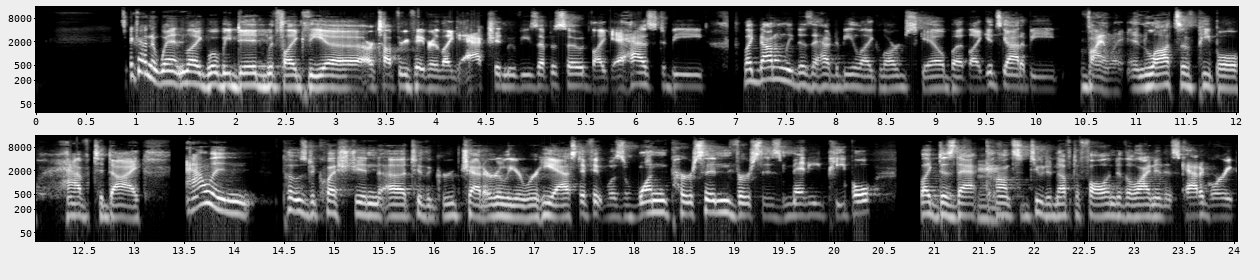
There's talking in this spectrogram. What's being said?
I kind of went like what we did with like the uh our top three favorite like action movies episode. Like it has to be like not only does it have to be like large scale, but like it's got to be violent and lots of people have to die. Alan posed a question uh, to the group chat earlier where he asked if it was one person versus many people. Like, does that Mm. constitute enough to fall into the line of this category?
